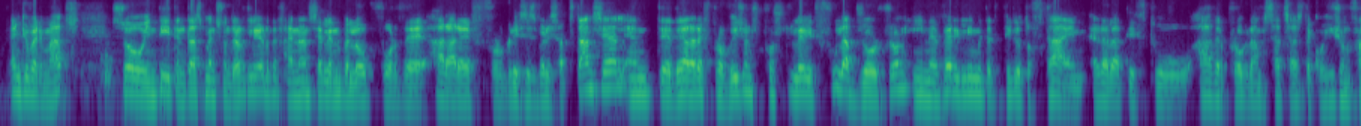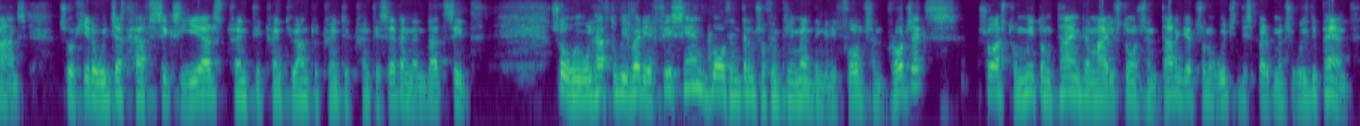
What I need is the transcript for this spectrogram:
Thank you very much. So indeed, and as mentioned earlier, the financial envelope for the RRF for Greece is very substantial, and uh, the RRF provisions postulate full absorption in a very limited period of time relative to other programs such as the cohesion funds. So here we just have six years, 2021 to 2027, and that's it. So we will have to be very efficient, both in terms of implementing reforms and projects, so as to meet on time the milestones and targets on which disbursements will depend.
